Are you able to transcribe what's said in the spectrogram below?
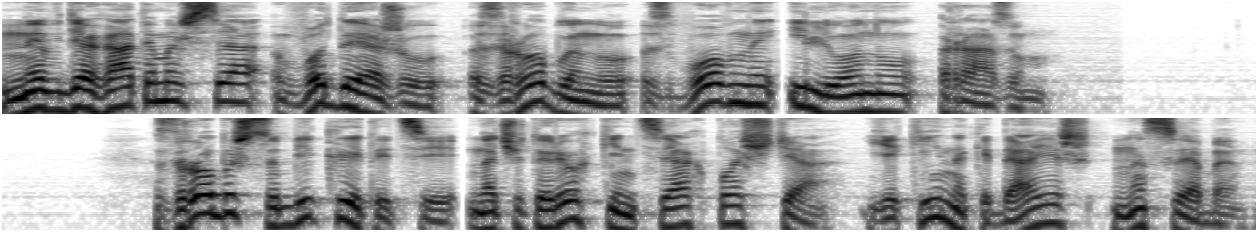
Не вдягатимешся в одежу, зроблену з вовни і льону разом. Зробиш собі китиці на чотирьох кінцях плаща, який накидаєш на себе.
